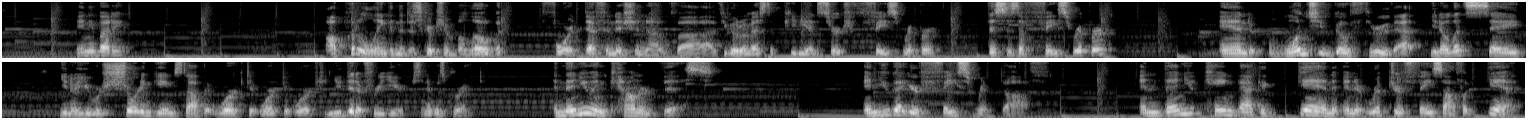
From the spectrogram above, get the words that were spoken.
Anybody? I'll put a link in the description below, but for definition of, uh, if you go to Investopedia and search face ripper, this is a face ripper. And once you go through that, you know, let's say, you know, you were shorting GameStop, it worked, it worked, it worked, and you did it for years, and it was great. And then you encountered this. And you got your face ripped off. And then you came back again and it ripped your face off again.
